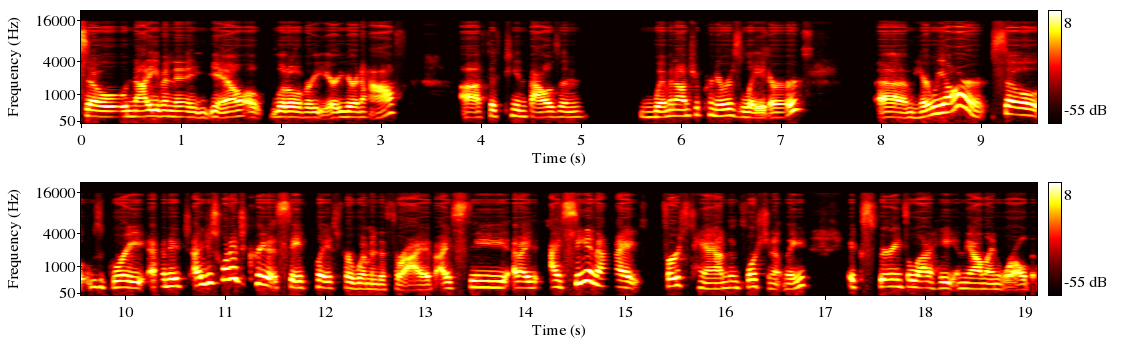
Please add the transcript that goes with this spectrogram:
so not even, a, you know, a little over a year, year and a half, uh, 15,000 women entrepreneurs later, um, here we are. So it was great. And it, I just wanted to create a safe place for women to thrive. I see, and I, I see and I firsthand, unfortunately, experience a lot of hate in the online world.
